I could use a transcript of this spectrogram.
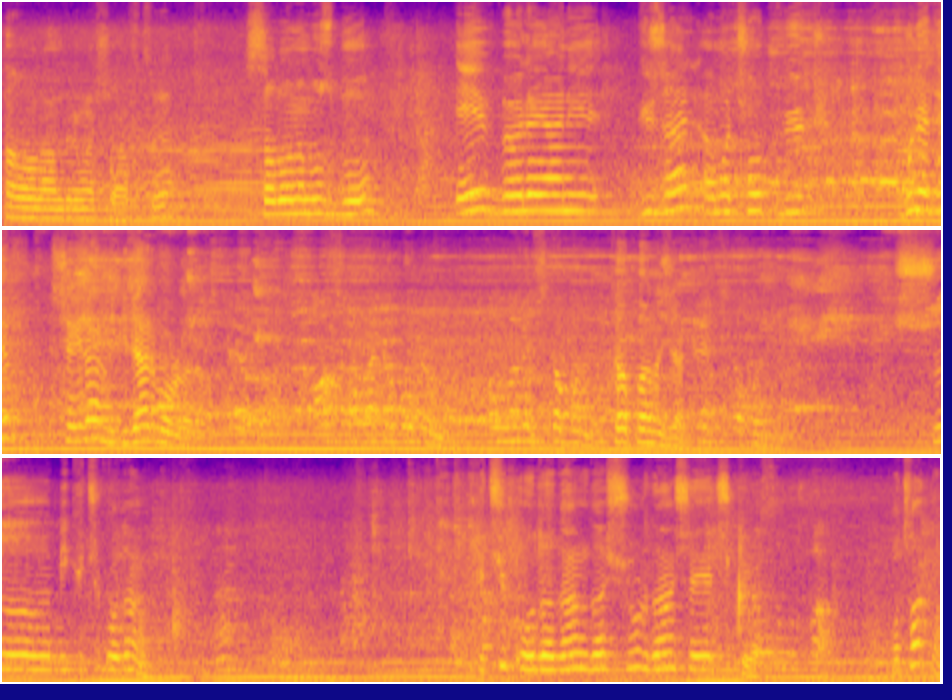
Havalandırma şaftı. Salonumuz bu. Ev böyle yani güzel ama çok büyük. Bu nedir? Şeyler mi? Gider boruları. mı? Sonra kapanıyor mu? Onların hepsi kapanıyor. Kapanacak. Hepsi kapanıyor. Şu bir küçük oda mı? Küçük odadan da şuradan şeye çıkıyor. Burası mutfak. Mutfak mı?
